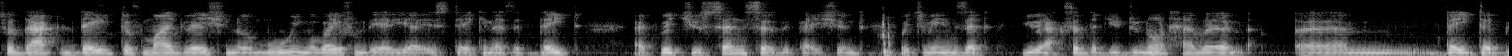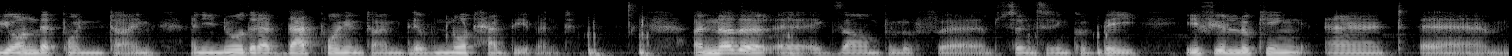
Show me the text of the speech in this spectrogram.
So that date of migration or moving away from the area is taken as a date at which you censor the patient, which means that you accept that you do not have a, um, data beyond that point in time, and you know that at that point in time they've not had the event. Another uh, example of uh, censoring could be if you're looking at um,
